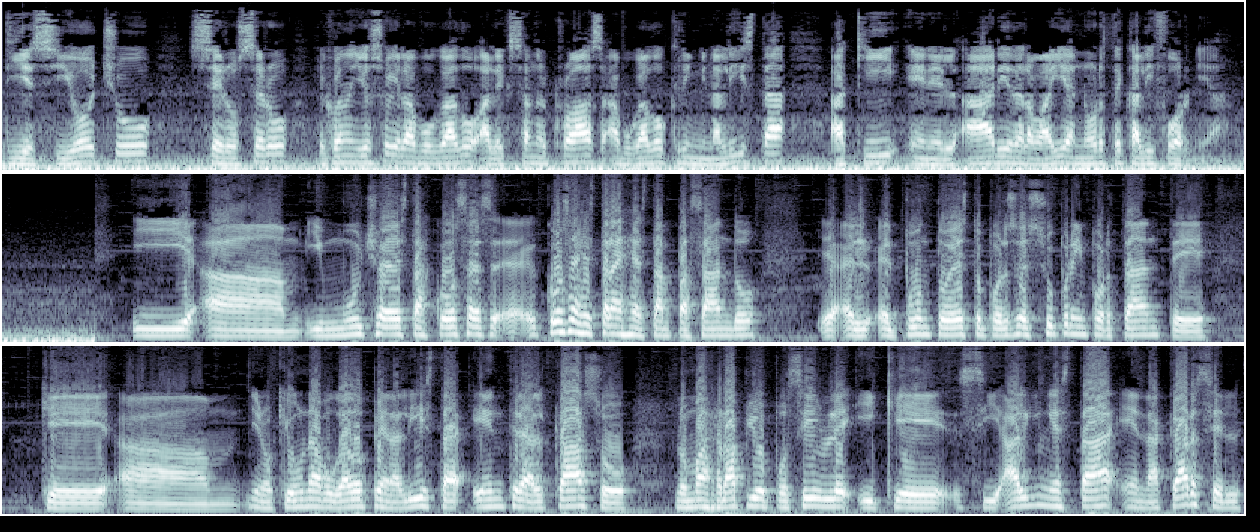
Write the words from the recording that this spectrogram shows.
1-800-530-1800. Recuerden, yo soy el abogado Alexander Cross, abogado criminalista aquí en el área de la Bahía Norte, California. Y, um, y muchas de estas cosas, eh, cosas extrañas están pasando. El, el punto de esto, por eso es súper importante que, que un abogado penalista entre al caso lo más rápido posible y que si alguien está en la cárcel,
